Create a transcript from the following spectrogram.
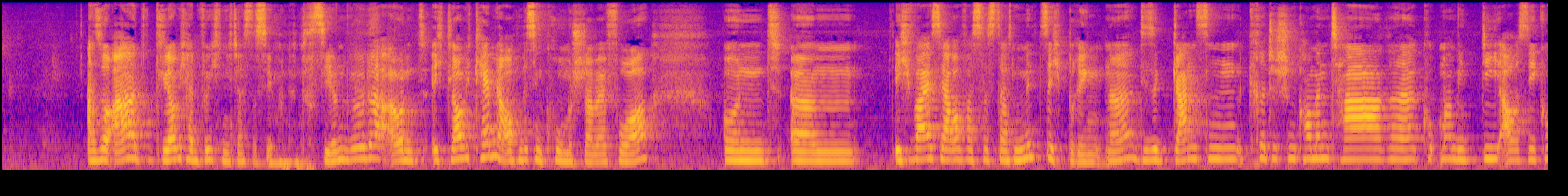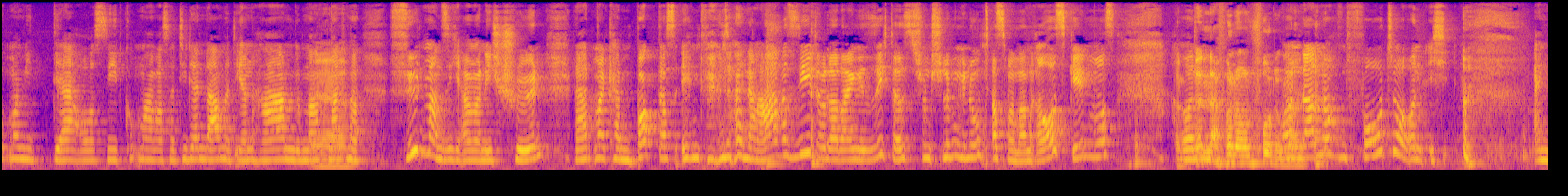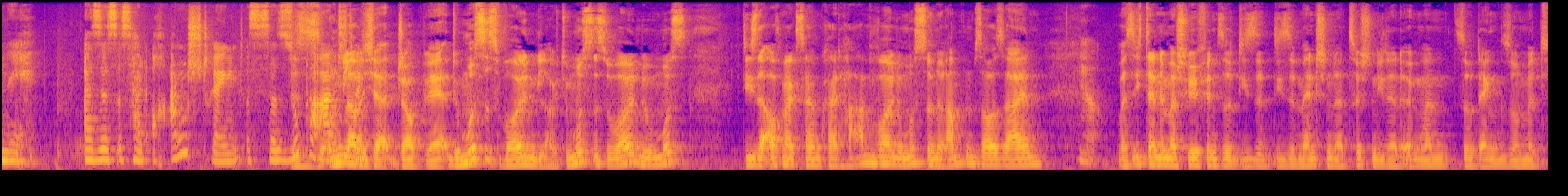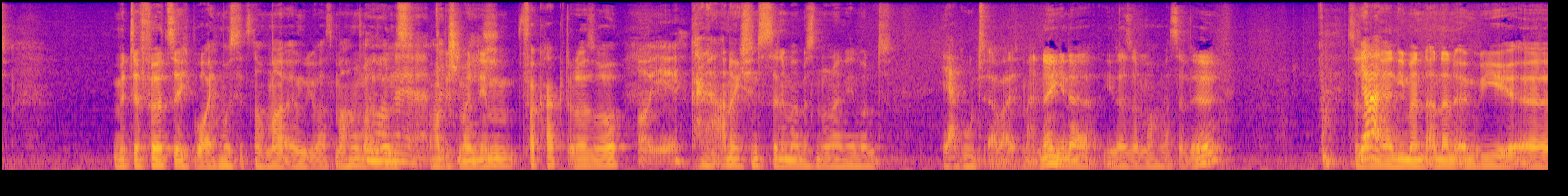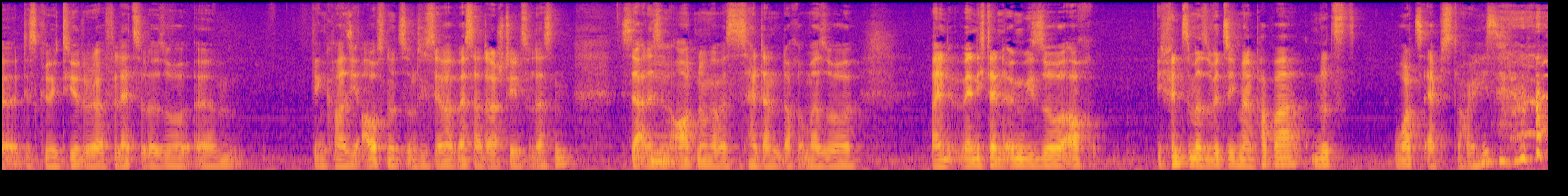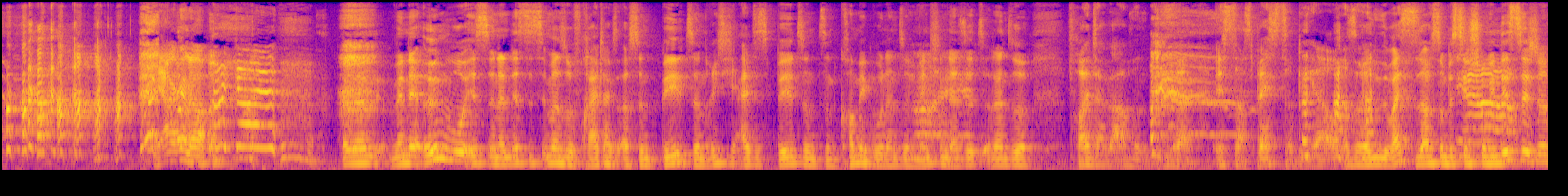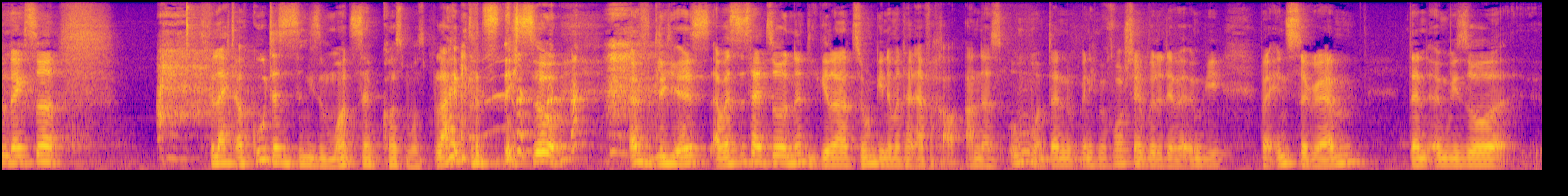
also A, glaube ich halt wirklich nicht, dass das jemand interessieren würde. Und ich glaube, ich käme mir auch ein bisschen komisch dabei vor. Und ähm, ich weiß ja auch, was das, das mit sich bringt, ne? Diese ganzen kritischen Kommentare, guck mal, wie die aussieht, guck mal, wie der aussieht, guck mal, was hat die denn da mit ihren Haaren gemacht? Ja. Manchmal fühlt man sich einfach nicht schön. Da hat man keinen Bock, dass irgendwer deine Haare sieht oder dein Gesicht. Das ist schon schlimm genug, dass man dann rausgehen muss. Und, und dann davon noch ein Foto machen. Und dann noch ein Foto und ich äh, nee. Also es ist halt auch anstrengend. Es ist ja super anstrengend. Das ist ein unglaublicher Job. Du musst es wollen, glaube ich. Du musst es wollen. Du musst diese Aufmerksamkeit haben wollen. Du musst so eine Rampensau sein. Ja. Was ich dann immer schwierig finde, so diese, diese Menschen dazwischen, die dann irgendwann so denken, so mit Mitte 40, boah, ich muss jetzt noch mal irgendwie was machen, weil oh, sonst nee, habe ich mein nicht. Leben verkackt oder so. Oh je. Keine Ahnung, ich finde es dann immer ein bisschen unangenehm und ja gut, aber ich meine, ne, jeder, jeder soll machen, was er will. Solange ja. er niemand anderen irgendwie äh, diskreditiert oder verletzt oder so, ähm, den quasi ausnutzt, um sich selber besser dastehen zu lassen, ist ja alles mhm. in Ordnung, aber es ist halt dann doch immer so, weil wenn ich dann irgendwie so auch, ich finde es immer so witzig, mein Papa nutzt WhatsApp-Stories. ja, genau. Geil. Dann, wenn der irgendwo ist und dann ist es immer so freitags aus so ein Bild, so ein richtig altes Bild, so, so ein Comic, wo dann so ein Männchen da sitzt und dann so Freitagabend Bier ist das beste Bier oder so. Und, weißt du, ist auch so ein bisschen ja. chauvinistisch und denkst so, vielleicht auch gut, dass es in diesem WhatsApp-Kosmos bleibt und es nicht so öffentlich ist. Aber es ist halt so, ne, die Generation geht damit halt einfach auch anders um. Und dann, wenn ich mir vorstellen würde, der wäre irgendwie bei Instagram dann irgendwie so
